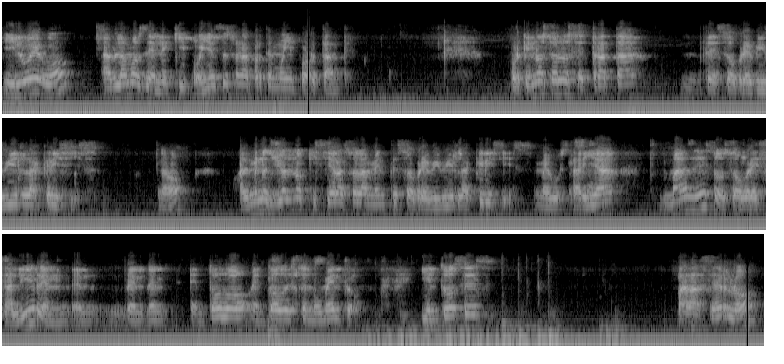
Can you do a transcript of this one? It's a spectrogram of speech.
Y luego hablamos del equipo, y esta es una parte muy importante. Porque no solo se trata de sobrevivir la crisis, ¿no? al menos yo no quisiera solamente sobrevivir la crisis, me gustaría más de eso, sobresalir en, en, todo, en todo este momento. Y entonces, para hacerlo,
